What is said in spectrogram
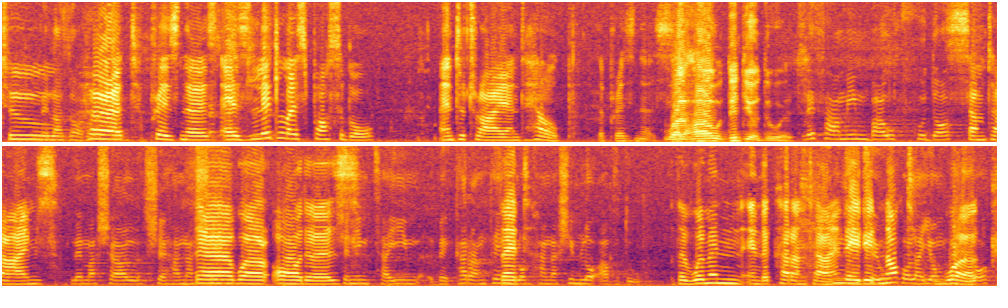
to hurt prisoners as little as possible and to try and help the prisoners. Well, how did you do it? Sometimes there were orders that the women in the quarantine, they did not work.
